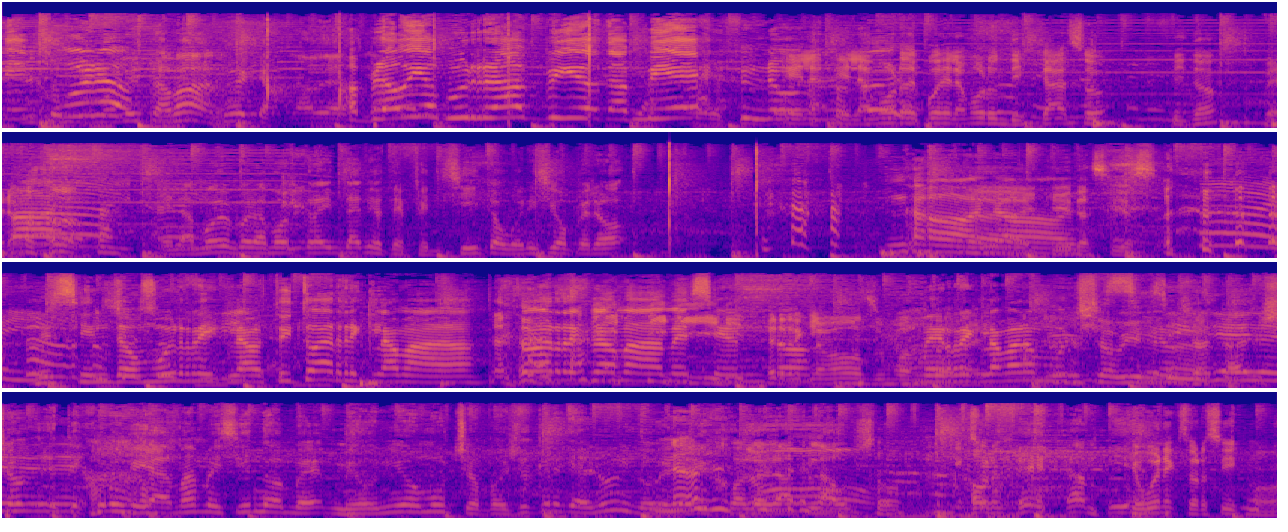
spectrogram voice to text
te Eso juro. más, no es que aplaude así. Aplaudía muy rápido también. No. El, el amor después del amor, un discazo. ¿Fito? Pero. El amor por amor 30 años, te felicito, buenísimo, pero No, Ay, no. qué gracioso. Ay, Me siento muy reclamada. Estoy toda reclamada. Toda reclamada me siento. te reclamamos un montón. Me reclamaron Yo mucho. bien, Sí, ya sí, Yo sí, te juro que además me siento, me, me unió mucho, porque yo creo que era el único que No. le dijo lo del aplauso. Qué buen exorcismo.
